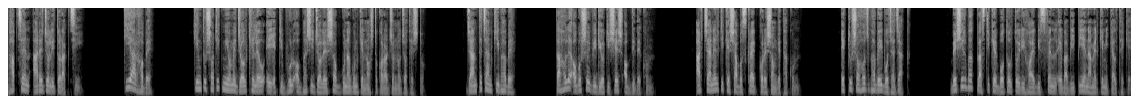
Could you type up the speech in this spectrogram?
ভাবছেন, আরে জলিত রাখছি। কি আর হবে? কিন্তু সঠিক নিয়মে জল খেলেও এই একটি ভুল অভ্যাসই জলের সব গুণাগুণকে নষ্ট করার জন্য যথেষ্ট। জানতে চান কীভাবে? তাহলে অবশ্যই ভিডিওটি শেষ অবধি দেখুন। আর চ্যানেলটিকে সাবস্ক্রাইব করে সঙ্গে থাকুন। একটু সহজভাবেই বোঝা যাক। বেশিরভাগ প্লাস্টিকের বোতল তৈরি হয় বিসফেনল এ বা বিপিএ নামের কেমিক্যাল থেকে।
